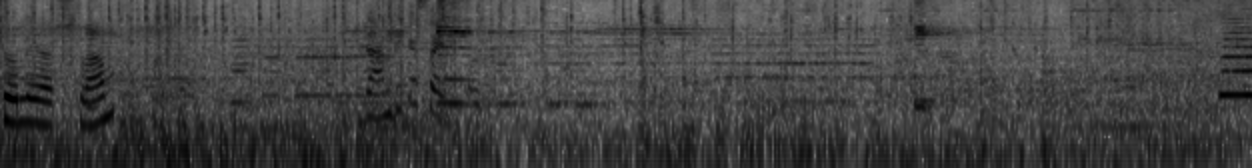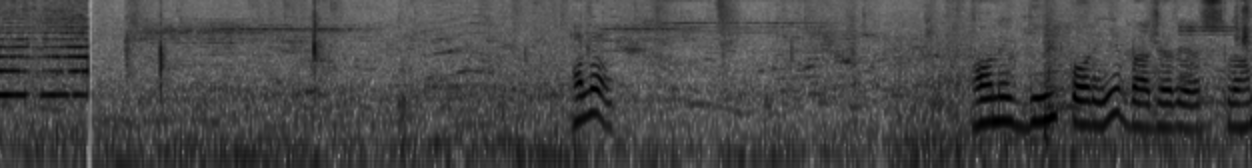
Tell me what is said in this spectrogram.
চলে আসলাম। ডান দিকে সাইড করো। হ্যালো অনেক দিন পরে বাজারে আসলাম।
